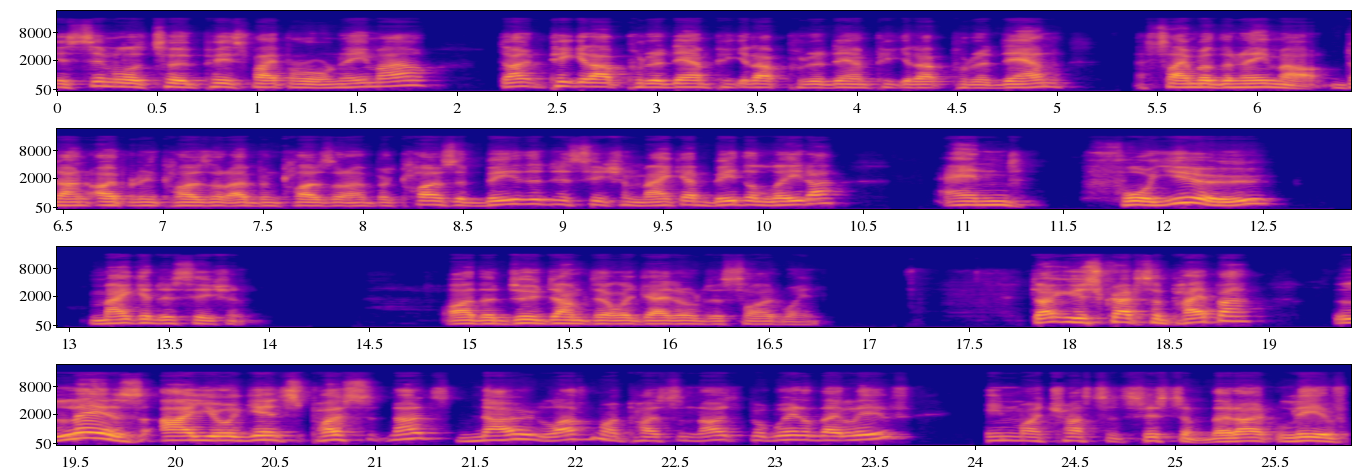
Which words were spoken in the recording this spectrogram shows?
is similar to a piece of paper or an email. Don't pick it up, put it down, pick it up, put it down, pick it up, put it down. Same with an email. Don't open and close it, open, close it, open, close it. Be the decision maker, be the leader. And for you, make a decision. Either do, dump, delegate, or decide when. Don't use scraps of paper. Les, are you against post it notes? No, love my post it notes, but where do they live? In my trusted system. They don't live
